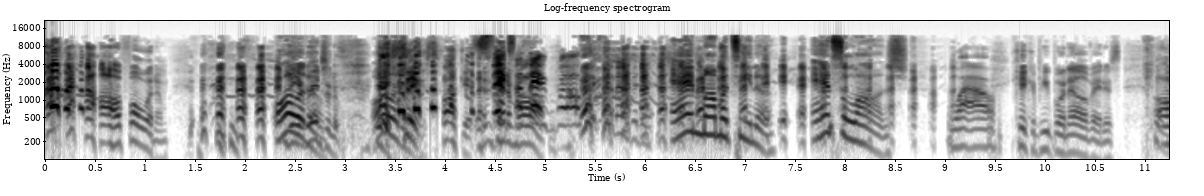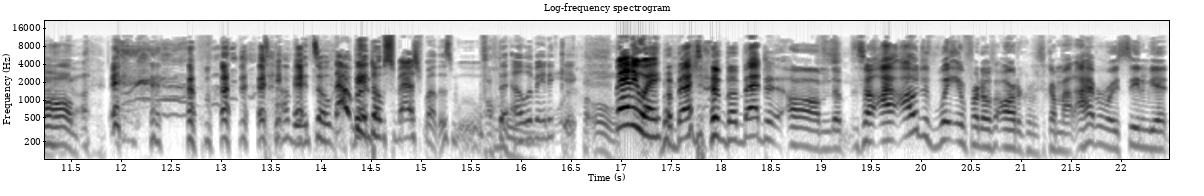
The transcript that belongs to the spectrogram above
all four of them. All the of them. All Yeah, of them. six. Fuck it. Let's get them all. and Mama Tina and Solange. Wow, Kicking people in elevators. Oh um, that'd be a dope. That would be a dope Smash Brothers move. the Oh, elevator kick. oh. But anyway, But back to but back to um the so I, I was just waiting for those articles to come out. I haven't really seen them yet.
